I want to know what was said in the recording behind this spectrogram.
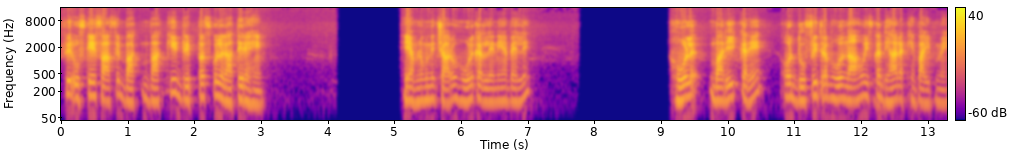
फिर उसके हिसाब से बाकी ड्रिपर्स को लगाते रहें। ये हम लोगों ने चारों होल कर लेने हैं पहले। होल बारीक करें और दूसरी तरफ़ होल ना हो, इसका ध्यान रखें पाइप में।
